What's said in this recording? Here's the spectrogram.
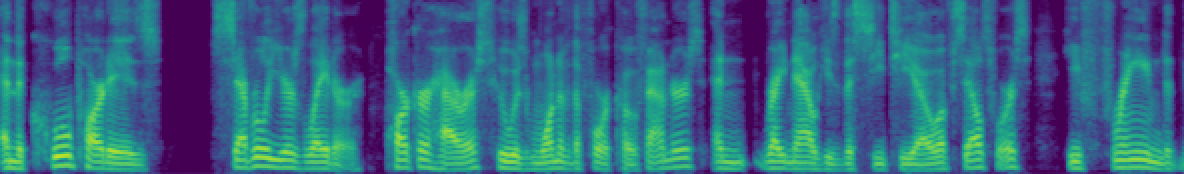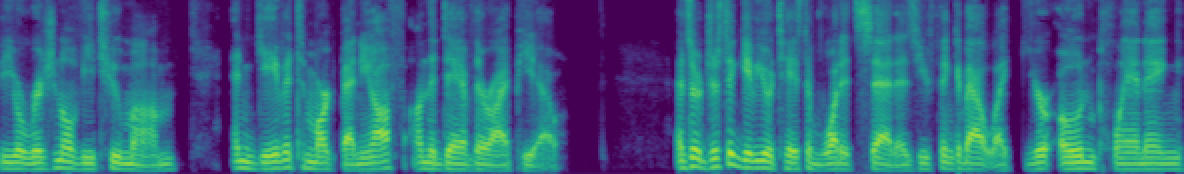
And the cool part is, several years later, Parker Harris, who was one of the four co founders, and right now he's the CTO of Salesforce, he framed the original V2MOM and gave it to Mark Benioff on the day of their IPO. And so, just to give you a taste of what it said, as you think about like your own planning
